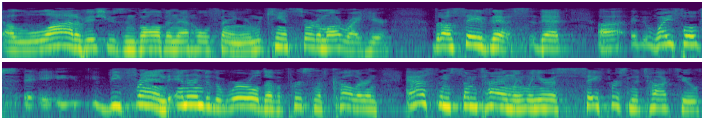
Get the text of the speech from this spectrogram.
a lot of issues involved in that whole thing, and we can't sort them out right here. But I'll say this that uh, white folks befriend, enter into the world of a person of color, and ask them sometime when, when you're a safe person to talk to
